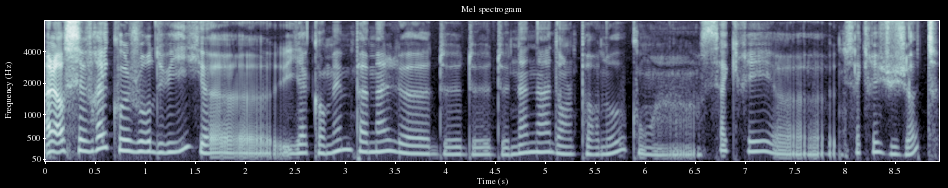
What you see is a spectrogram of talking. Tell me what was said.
Alors c'est vrai qu'aujourd'hui, euh, il y a quand même pas mal euh, de, de, de nanas dans le porno qui ont un sacré, euh, une sacrée jugeote.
